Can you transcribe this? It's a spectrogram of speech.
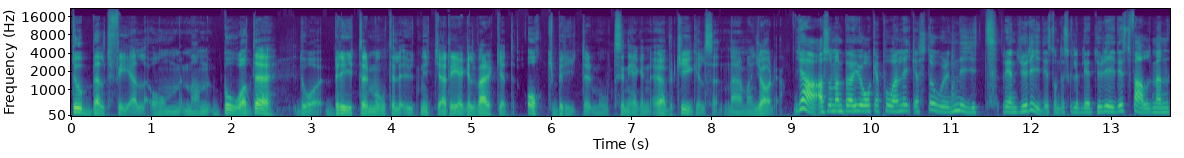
dubbelt fel om man både då bryter mot eller utnyttjar regelverket och bryter mot sin egen övertygelse när man gör det. Ja, alltså man bör ju åka på en lika stor nit rent juridiskt om det skulle bli ett juridiskt fall, men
